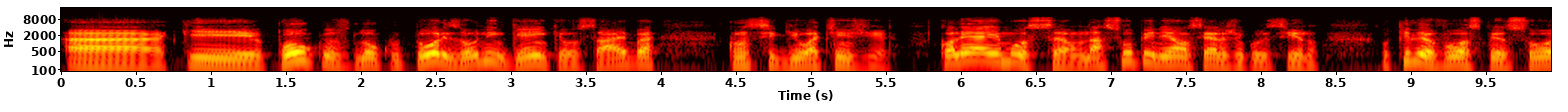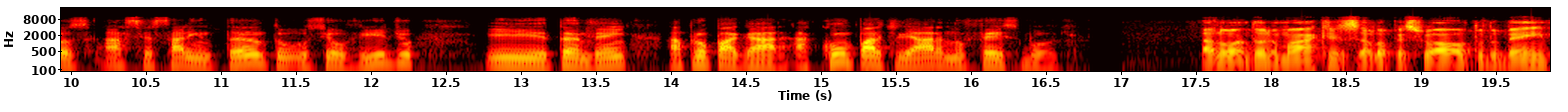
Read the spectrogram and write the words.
ah, que poucos locutores ou ninguém que eu saiba conseguiu atingir. Qual é a emoção, na sua opinião, Sérgio Cursino? O que levou as pessoas a acessarem tanto o seu vídeo e também a propagar, a compartilhar no Facebook? Alô, Antônio Marques. Alô, pessoal, tudo bem?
